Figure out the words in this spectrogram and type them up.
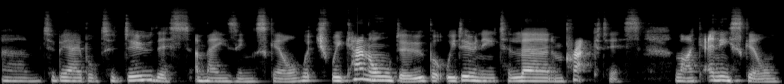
um, to be able to do this amazing skill, which we can all do, but we do need to learn and practice like any skill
